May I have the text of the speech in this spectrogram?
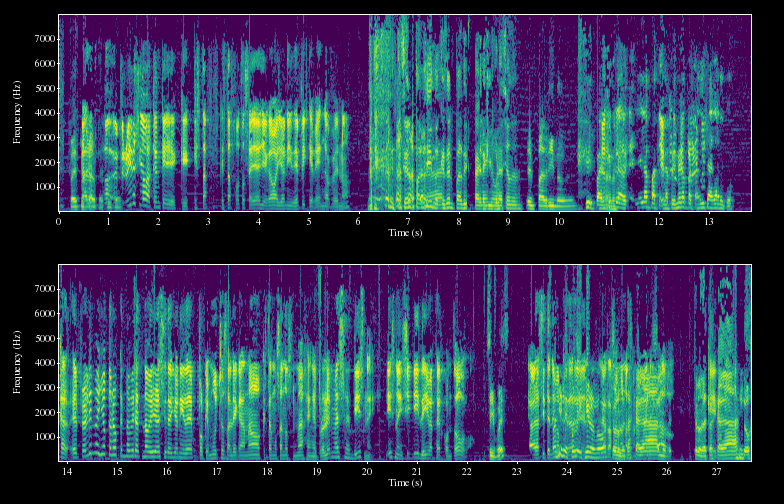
para despistar, Claro, para no, despistar. pero hubiera sido bacán que, que, que esta, que esta foto se haya llegado a Johnny Depp y que venga, pues, ¿no? Que sea el padrino, que sea el padrino Para del la equipo. inauguración. El padrino. Sí, para Claro. claro, que la, pat- la primera patadita al arco. Claro, el problema yo creo que no hubiera, no hubiera sido Johnny Depp porque muchos alegan no, que están usando su imagen. El problema es Disney. Disney sí le iba a caer con todo. Sí, pues. Ahora sí tenemos que después le dijeron, la no, Cholo, a le los estás cagando. Cholo, la estás cagando,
